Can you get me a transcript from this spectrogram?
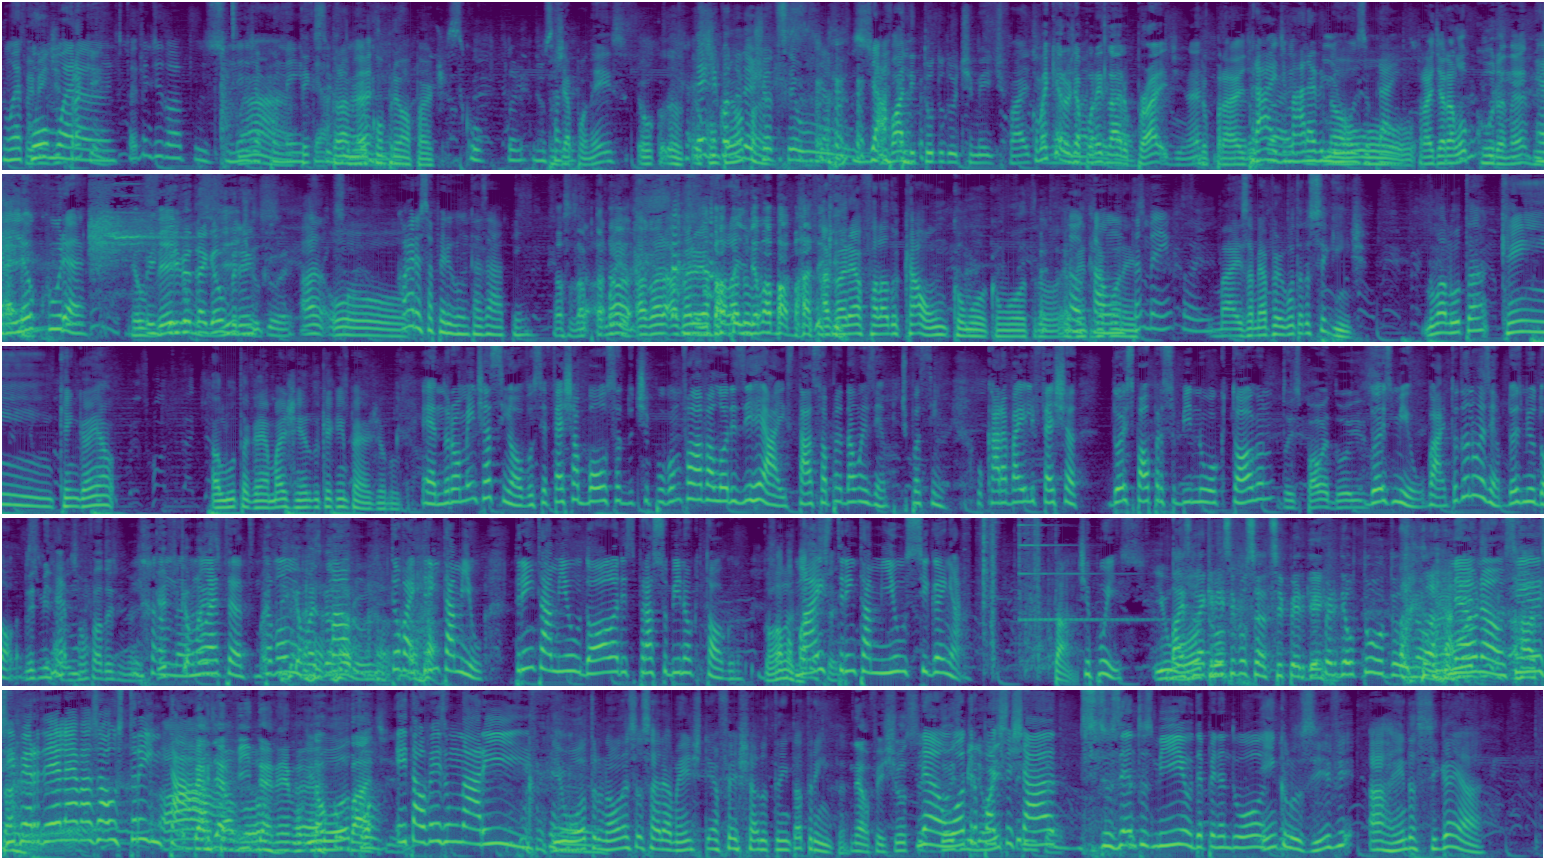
Não é Foi como vendido pra era quem? antes. Foi vendido lá pros chineses, Ah, japoneses. tem que sei ser lá. Pra mim, eu comprei uma parte. Desculpa, por não Os saber. japonês? Eu, eu, eu Desde comprei quando uma deixou parte. de ser o, Já. o Vale Tudo do Ultimate Fight. Como é que era o já japonês lá? Era o legal. Pride, né? Do Pride. Pride, maravilhoso, Não, Pride. o... Pride era loucura, né? bicho? Era loucura. Eu O vejo incrível dragão vídeos- branco, velho. Ah, o... Qual era a sua pergunta, Zap? Nossa, o Zap tá Não, boiando. agora, agora eu ia Ele falar deu do... uma babada aqui. Agora eu ia falar do K1 como, como outro Não, o evento K1 japonês. também foi. Mas a minha pergunta era o seguinte. Numa luta, quem, quem ganha a luta ganha mais dinheiro do que quem perde a luta. É, normalmente é assim, ó, você fecha a bolsa do tipo, vamos falar valores irreais, tá? Só pra dar um exemplo. Tipo assim, o cara vai, ele fecha dois pau pra subir no octógono, Dois pau é dois... dois mil, vai. Tô dando um exemplo, dois mil dólares. Dois milhões, É, vamos falar dois milhões. Porque Não, fica não, não mais- é tanto. Então vamos. fica mais glamouroso. Então vai, 30 mil. 30 mil dólares pra subir no octógono. Dólares? Mais aparecer. 30 mil se ganhar. Tá. Tipo isso. E o Mas não é que outro- nem Silvio Santos. Se perder, perdeu tudo. Não, né? Não, não. Se, se perder, leva só os 30. Perde a tá vida, bom. né? É. O O outro-. E talvez um nariz. E o outro não necessariamente tenha fechado 30 a 30. Não, fechou-se Não, o outro pode fechar 30. 200 mil, dependendo do outro. Inclusive, a renda se ganhar.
